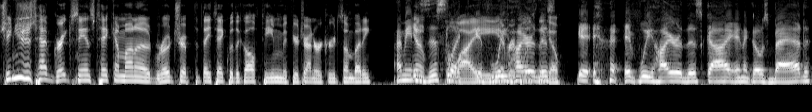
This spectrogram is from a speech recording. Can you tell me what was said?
Shouldn't you just have Greg Sands take him on a road trip that they take with the golf team if you're trying to recruit somebody? I mean, You is know, this like Hawaii, if we hire this go. if we hire this guy and it goes bad?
